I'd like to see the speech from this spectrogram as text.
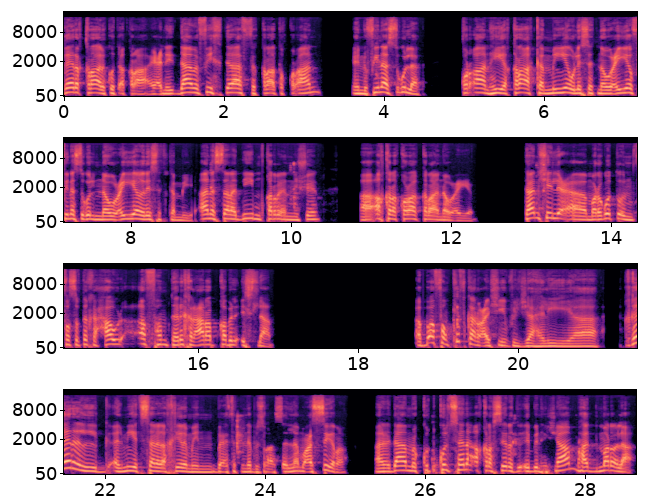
غير القراءة اللي كنت أقرأها. يعني دائما في اختلاف في قراءة القرآن. إنه في ناس تقول لك قرآن هي قراءة كمية وليست نوعية وفي ناس تقول نوعية وليست كمية. أنا السنة دي مقرر إني شيء أقرأ قراءة قراءة نوعية. ثاني شيء اللي آه، مرة قلت المفصل تاريخ أحاول أفهم تاريخ العرب قبل الإسلام. أبغى أفهم كيف كانوا عايشين في الجاهلية؟ غير ال- المية سنة الأخيرة من بعثة النبي صلى الله عليه وسلم وعلى السيرة. أنا دائما كنت كل سنة أقرأ سيرة ابن هشام هذه المرة لا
